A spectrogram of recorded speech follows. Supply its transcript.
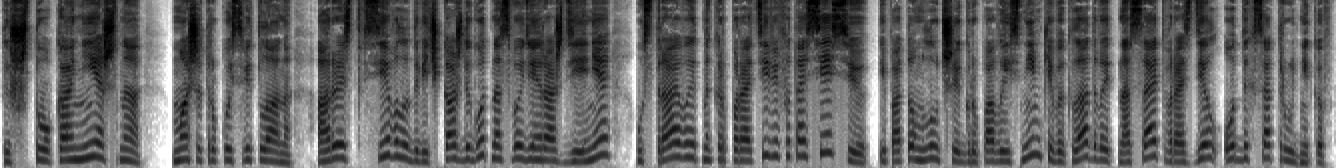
«Ты что, конечно!» Машет рукой Светлана. Арест Всеволодович каждый год на свой день рождения устраивает на корпоративе фотосессию и потом лучшие групповые снимки выкладывает на сайт в раздел «Отдых сотрудников».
